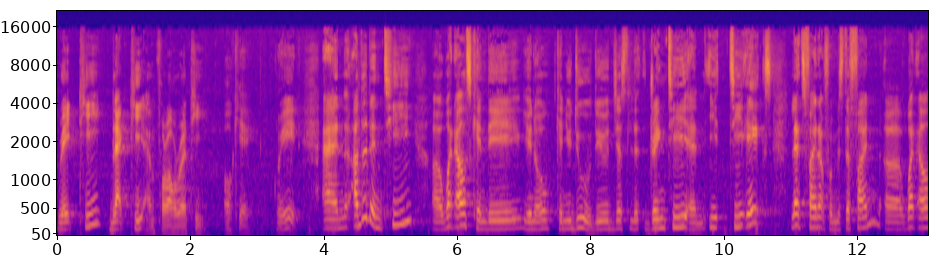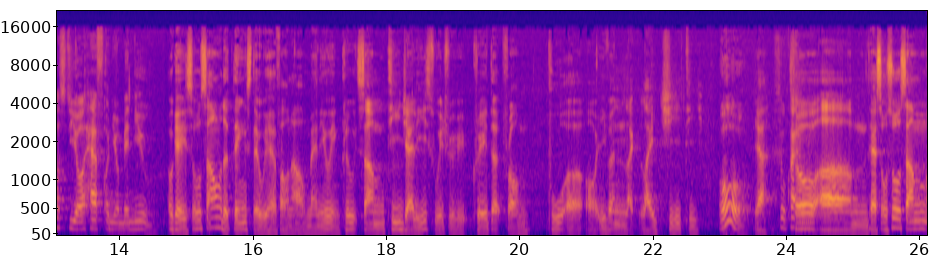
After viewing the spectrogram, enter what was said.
red tea, black tea, and floral tea. Okay, great. And other than tea, uh, what else can they, you know, can you do? Do you just li- drink tea and eat tea eggs? Let's find out from Mr. Fun. Uh, what else do you all have on your menu? Okay, so some of the things that we have on our menu include some tea jellies, which we created from pu'er or even like lychee tea. Oh, Yeah. So quite- So um, there's also some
